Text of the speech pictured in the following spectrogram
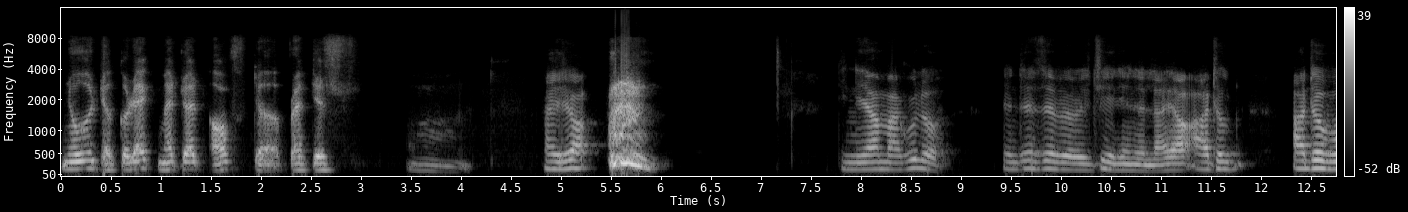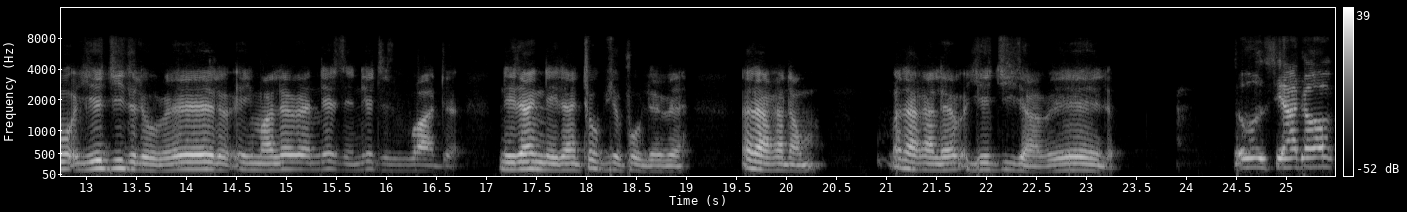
know the correct method of the practice. อืมအဲဒီတော့ဒီနေရာမှာခုလို intensive retreat အနေနဲ့လာရောက်အားထုတ် so Sayadaw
